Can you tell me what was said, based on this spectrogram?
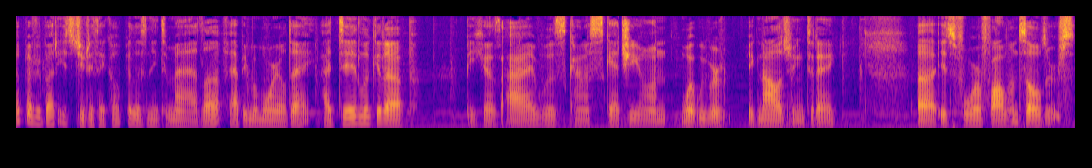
up, everybody? It's Judith A. Cope. You're listening to Mad Love. Happy Memorial Day. I did look it up because I was kind of sketchy on what we were acknowledging today. Uh, it's for fallen soldiers,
